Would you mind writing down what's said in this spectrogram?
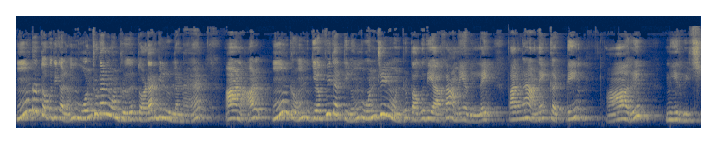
மூன்று தொகுதிகளும் ஒன்றுடன் ஒன்று தொடர்பில் உள்ளன. ஆனால் மூன்றும் எவ்விதத்திலும் ஒன்றின் ஒன்று பகுதியாக அமையவில்லை. பாருங்க. அணைக்கட்டி ஆறு நீர்வீழ்ச்சி.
